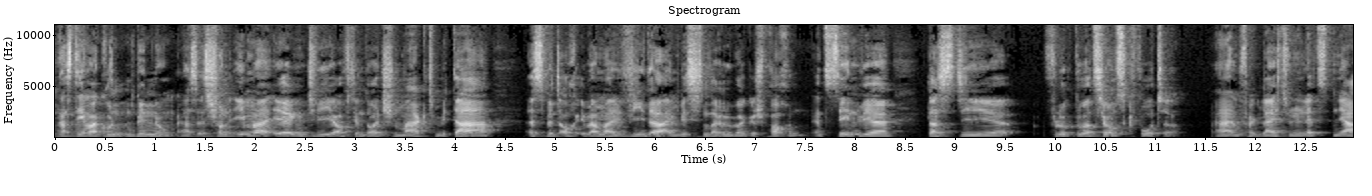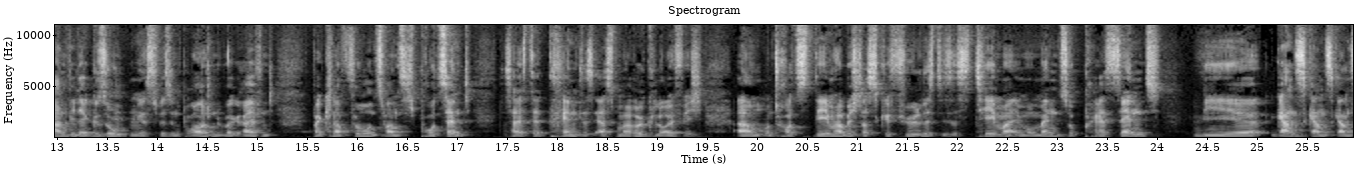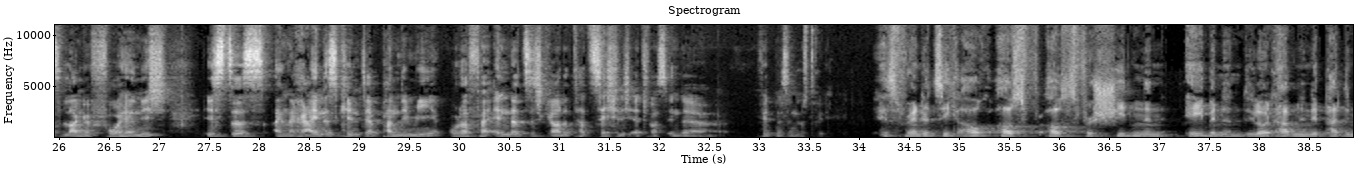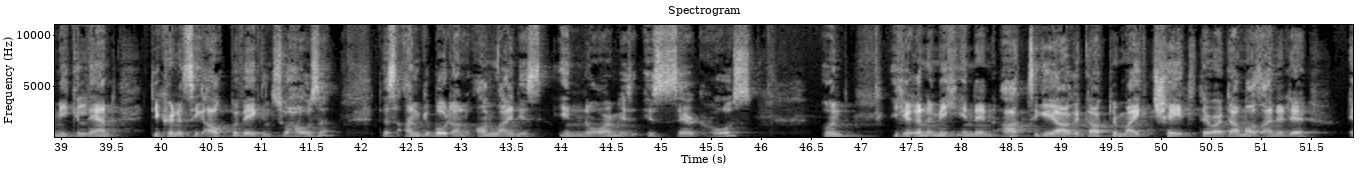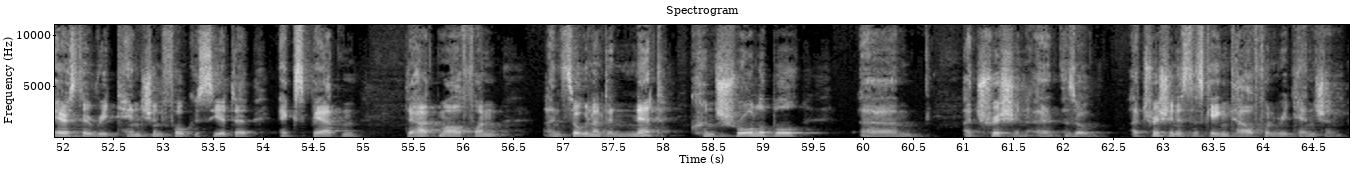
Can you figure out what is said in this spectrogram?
das Thema Kundenbindung. Das ist schon immer irgendwie auf dem deutschen Markt mit da. Es wird auch immer mal wieder ein bisschen darüber gesprochen. Jetzt sehen wir, dass die Fluktuationsquote ja, im Vergleich zu den letzten Jahren wieder gesunken ist. Wir sind branchenübergreifend bei knapp 25 Prozent. Das heißt, der Trend ist erstmal rückläufig. Ähm, und trotzdem habe ich das Gefühl, dass dieses Thema im Moment so präsent wie ganz, ganz, ganz lange vorher nicht. Ist es ein reines Kind der Pandemie oder verändert sich gerade tatsächlich etwas in der Fitnessindustrie? Es verändert sich auch aus, aus verschiedenen Ebenen. Die Leute haben in der Pandemie gelernt, die können sich auch bewegen zu Hause. Das Angebot an Online ist enorm, ist, ist sehr groß. Und ich erinnere mich in den 80er Jahren, Dr. Mike Chait, der war damals einer der ersten Retention-fokussierte Experten, der hat mal von ein sogenannter Net Controllable ähm, Attrition. Äh, also Attrition ist das Gegenteil von Retention.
